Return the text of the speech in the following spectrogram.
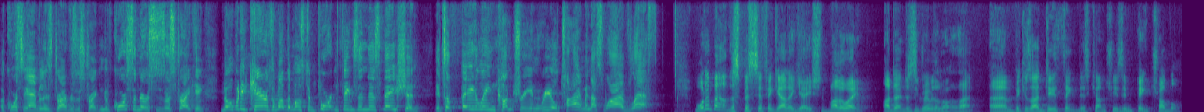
Of course, the ambulance drivers are striking. Of course, the nurses are striking. Nobody cares about the most important things in this nation. It's a failing country in real time, and that's why I've left. What about the specific allegation? By the way, I don't disagree with a lot of that um, because I do think this country is in big trouble.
